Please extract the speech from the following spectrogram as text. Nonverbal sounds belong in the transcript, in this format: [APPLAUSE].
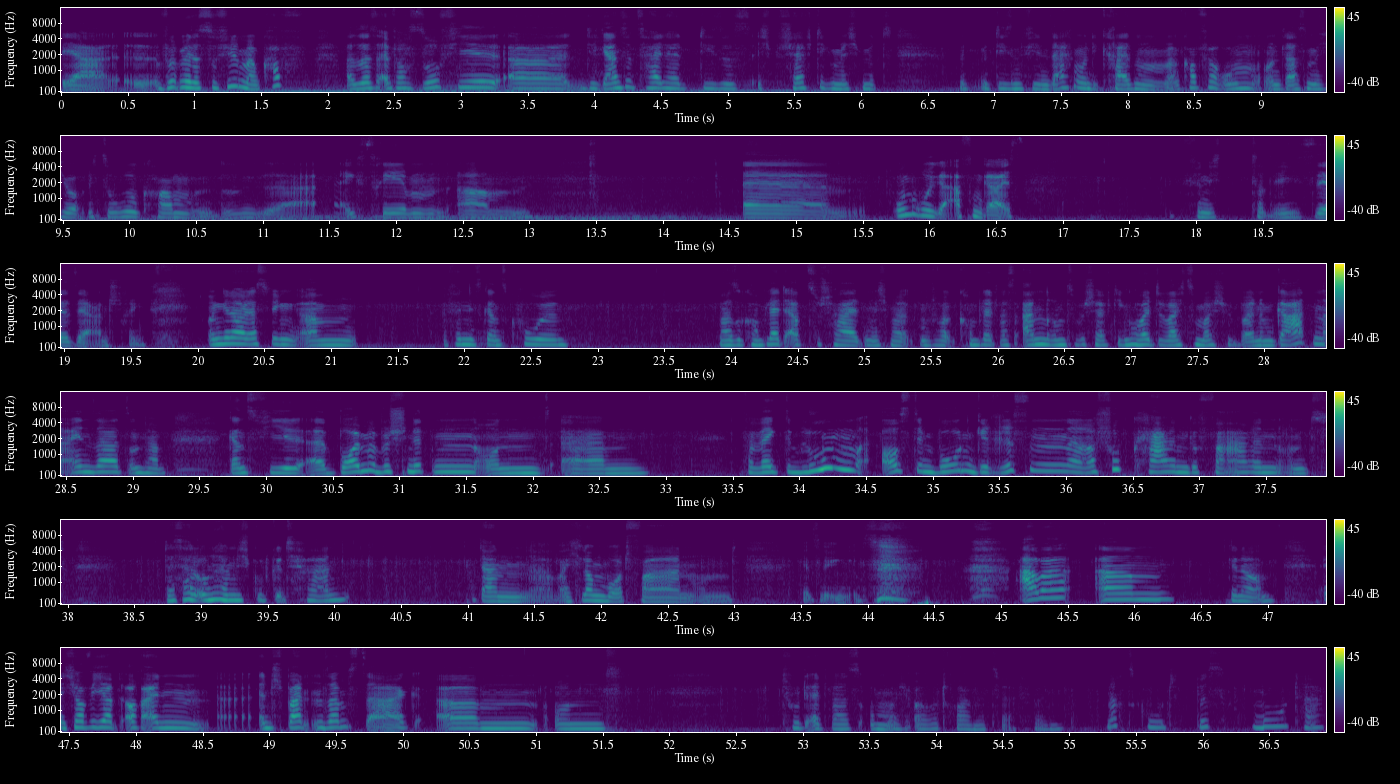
ja, wird mir das zu viel in meinem Kopf. Also das ist einfach so viel, äh, die ganze Zeit halt dieses, ich beschäftige mich mit, mit, mit diesen vielen Sachen und die kreisen in meinem Kopf herum und lassen mich überhaupt nicht zur Ruhe kommen und äh, extrem ähm, äh, unruhiger Affengeist finde ich tatsächlich sehr, sehr anstrengend. Und genau deswegen ähm, finde ich es ganz cool, mal so komplett abzuschalten, mich mal mit komplett was anderem zu beschäftigen. Heute war ich zum Beispiel bei einem Garteneinsatz und habe ganz viel äh, Bäume beschnitten und ähm, verwelkte Blumen aus dem Boden gerissen, äh, Schubkarren gefahren und das hat unheimlich gut getan. Dann äh, war ich Longboard fahren und jetzt regnet es. [LAUGHS] Aber ähm, genau. Ich hoffe, ihr habt auch einen äh, entspannten Samstag ähm, und tut etwas, um euch eure Träume zu erfüllen. Macht's gut. Bis Montag.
